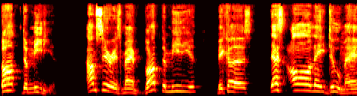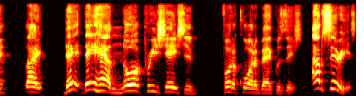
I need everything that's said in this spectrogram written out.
bump the media. I'm serious, man. Bump the media because that's all they do, man. Like they they have no appreciation for the quarterback position. I'm serious.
